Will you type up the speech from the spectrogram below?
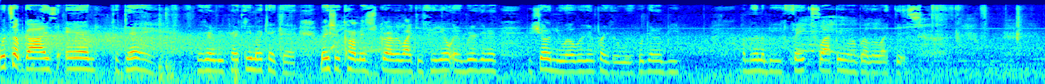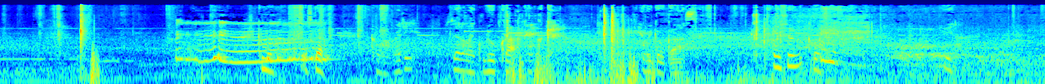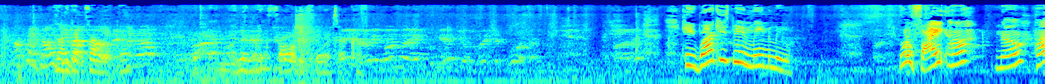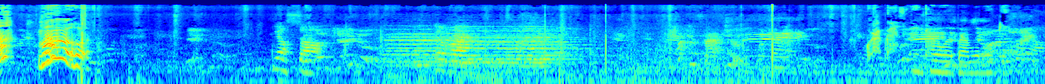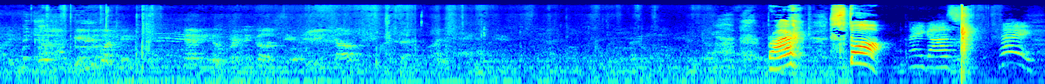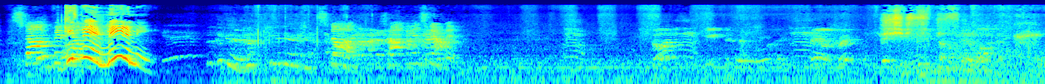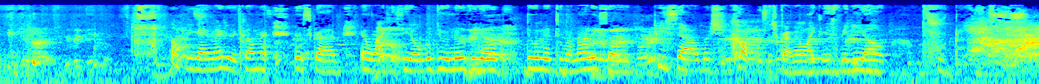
What's up, guys? And today we're gonna be pranking my KK. Make sure to comment, subscribe, and like this video. And we're gonna be showing you what we're gonna prank her with. We're gonna be, I'm gonna be fake slapping my brother like this. Come on, let's go. Come on, ready? You gotta like real cry, okay? Okay. Here we go, guys. Go. Yeah. You gotta get in it, okay? You're gonna like fall before it's like come. Hey, Rocky's being mean to me. You wanna fight, huh? No? Huh? No! Y'all stop. Crap, guys, I didn't kind of want it, but I'm gonna hook it. Briar, stop! Hey, guys. Hey, stop being He's being mean to me. Stop. Stop being stupid. Okay, guys, make sure to comment and subscribe and like this video. We'll do another video doing it to my nanny, so peace out. Make sure to comment, subscribe, and like this video. 不别。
